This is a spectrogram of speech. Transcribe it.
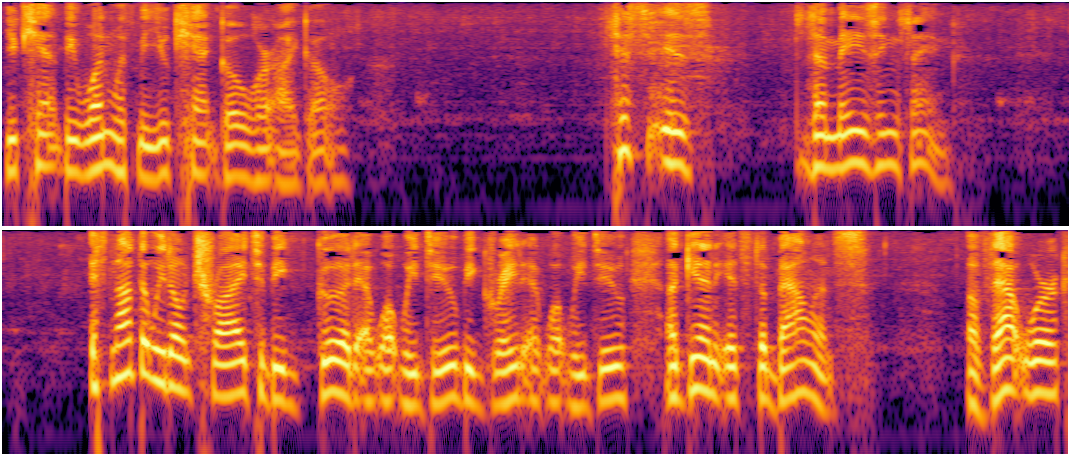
You can't be one with me. You can't go where I go. This is the amazing thing. It's not that we don't try to be good at what we do, be great at what we do. Again, it's the balance of that work,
